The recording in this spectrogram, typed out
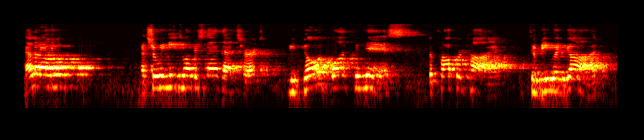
Hello? And so we need to understand that, church. We don't want to miss the proper time to be with God,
